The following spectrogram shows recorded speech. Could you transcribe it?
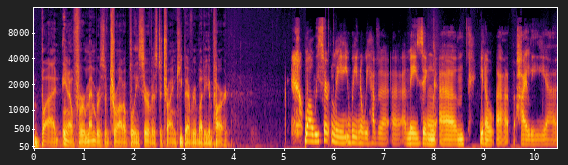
But you know, for members of Toronto Police Service to try and keep everybody apart. Well, we certainly we know we have a, a amazing, um, you know, uh, highly. Uh,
